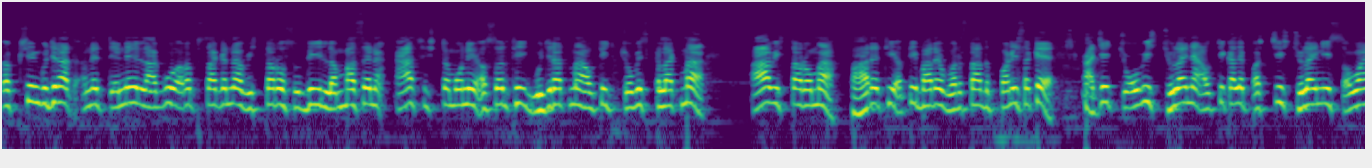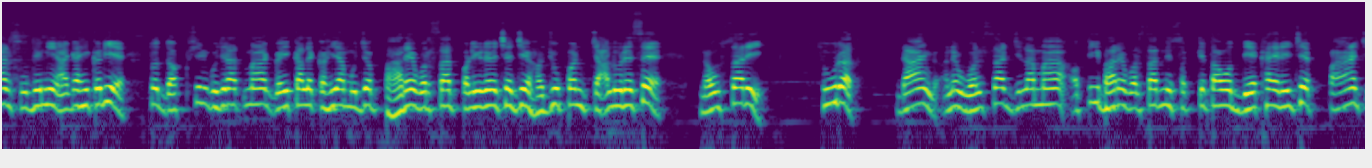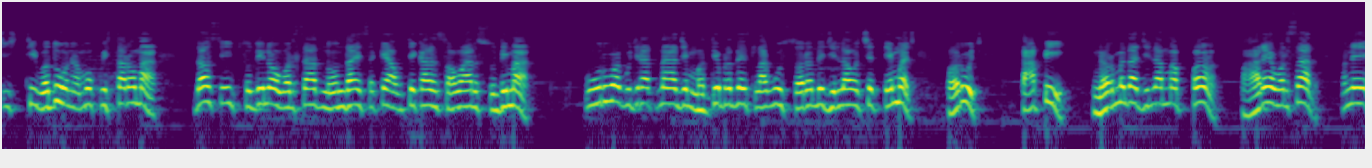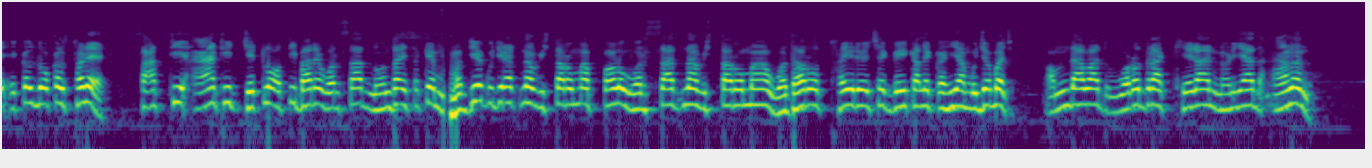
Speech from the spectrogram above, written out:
દક્ષિણ ગુજરાત અને તેને લાગુ અરબ સાગરના વિસ્તારો સુધી લંબાશે અને આ સિસ્ટમોની અસરથી ગુજરાતમાં આવતી ચોવીસ કલાકમાં આ વિસ્તારોમાં ભારેથી અતિભારે વરસાદ પડી શકે. આજે ચોવીસ જુલાઈને આવતીકાલે પચીસ જુલાઈની સવાર સુધીની આગાહી કરીએ તો દક્ષિણ ગુજરાતમાં ગઈકાલે કહ્યા મુજબ ભારે વરસાદ પડી રહ્યો છે, જે હજુ પણ ચાલુ રહેશે. નવસારી, સુરત, ડાંગ અને વલસાડ જિલ્લામાં અતિભારે વરસાદની શક્યતાઓ દેખાઈ રહી છે. પાંચ ઇંચથી વધુ અને અમુક વિસ્તારોમાં દસ ઇંચ સુધીનો વરસાદ નોંધાઈ શકે આવતીકાલ સવાર સુધીમાં. પૂર્વ ગુજરાતના જે મધ્યપ્રદેશ લાગુ સરહદી જિલ્લાઓ છે તેમજ ભરૂચ, તાપી, નર્મદા જિલ્લામાં પણ ભારે વરસાદ અને એકલ દોકલ સ્થળે સાતથી આઠ ઇંચ જેટલો અતિભારે વરસાદ નોંધાઈ શકે. મધ્ય ગુજરાતના વિસ્તારોમાં પણ વરસાદના વિસ્તારોમાં વધારો થઈ રહ્યો છે. ગઈકાલે કહ્યા મુજબ જ અમદાવાદ, વડોદરા, ખેડા, નડિયાદ, આણંદ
